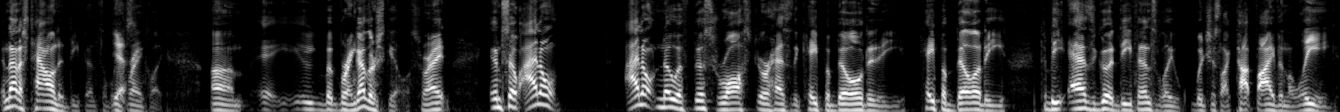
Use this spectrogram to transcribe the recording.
and not as talented defensively, Yes. frankly, um, eh, but bring other skills, right? And so I don't I don't know if this roster has the capability capability to be as good defensively, which is like top five in the league,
